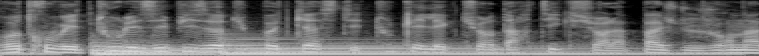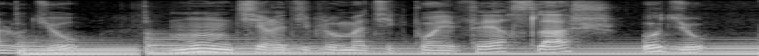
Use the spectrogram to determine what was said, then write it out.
Retrouvez tous les épisodes du podcast et toutes les lectures d'articles sur la page du journal audio monde-diplomatique.fr slash audio.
